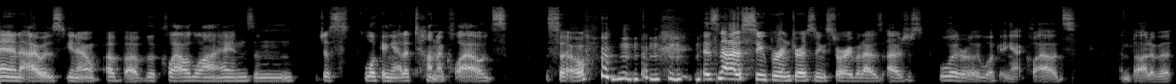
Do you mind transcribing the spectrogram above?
and I was, you know, above the cloud lines and just looking at a ton of clouds. So it's not a super interesting story, but I was I was just literally looking at clouds and thought of it.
